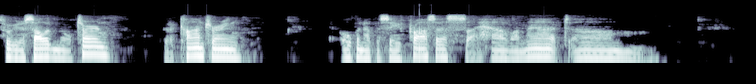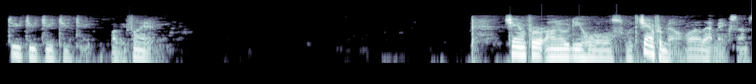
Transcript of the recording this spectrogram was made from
So we're going to solid mill turn, go to contouring, open up a save process I have on that. Um, do do do do do. Let me find it. Chamfer on OD holes with chamfer mill. Well, that makes sense.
